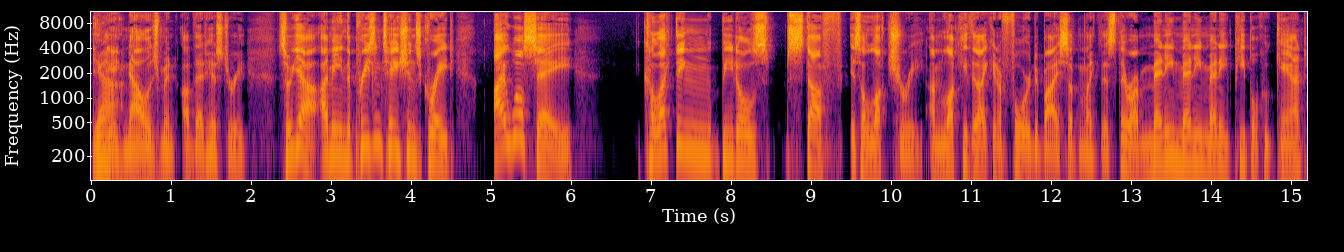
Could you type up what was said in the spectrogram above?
Yeah. the acknowledgement of that history. So yeah, I mean the presentation's great. I will say collecting Beatles stuff is a luxury. I'm lucky that I can afford to buy something like this. There are many, many, many people who can't.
